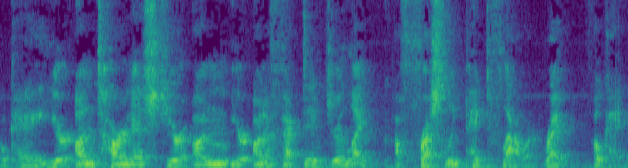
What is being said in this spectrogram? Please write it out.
okay? You're untarnished you're un you're unaffected you're like a freshly picked flower right? Okay.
